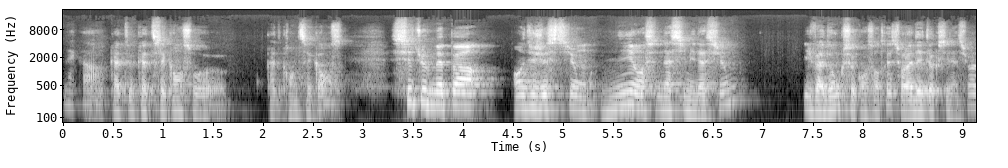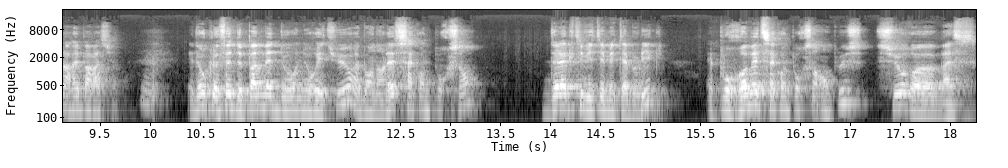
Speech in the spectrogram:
D'accord. Quatre, quatre séquences, quatre grandes séquences. Si tu le mets pas en digestion ni en assimilation, il va donc se concentrer sur la détoxination la réparation. Mm. Et donc le fait de ne pas mettre de nourriture, eh ben, on enlève 50% de l'activité métabolique, et pour remettre 50% en plus sur euh, bah, ce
